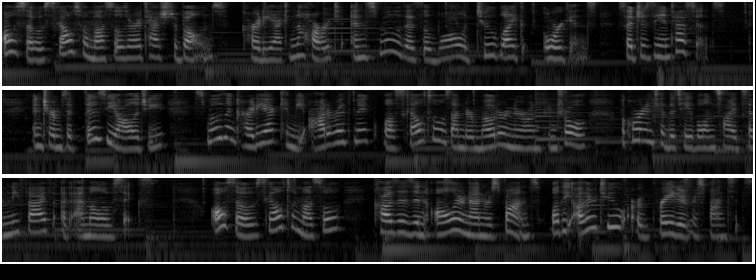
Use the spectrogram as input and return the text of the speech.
Also, skeletal muscles are attached to bones, cardiac in the heart, and smooth as the wall of tube like organs, such as the intestines. In terms of physiology, smooth and cardiac can be autorhythmic, while skeletal is under motor neuron control, according to the table on slide 75 of ML06. Also, skeletal muscle causes an all or none response, while the other two are graded responses,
